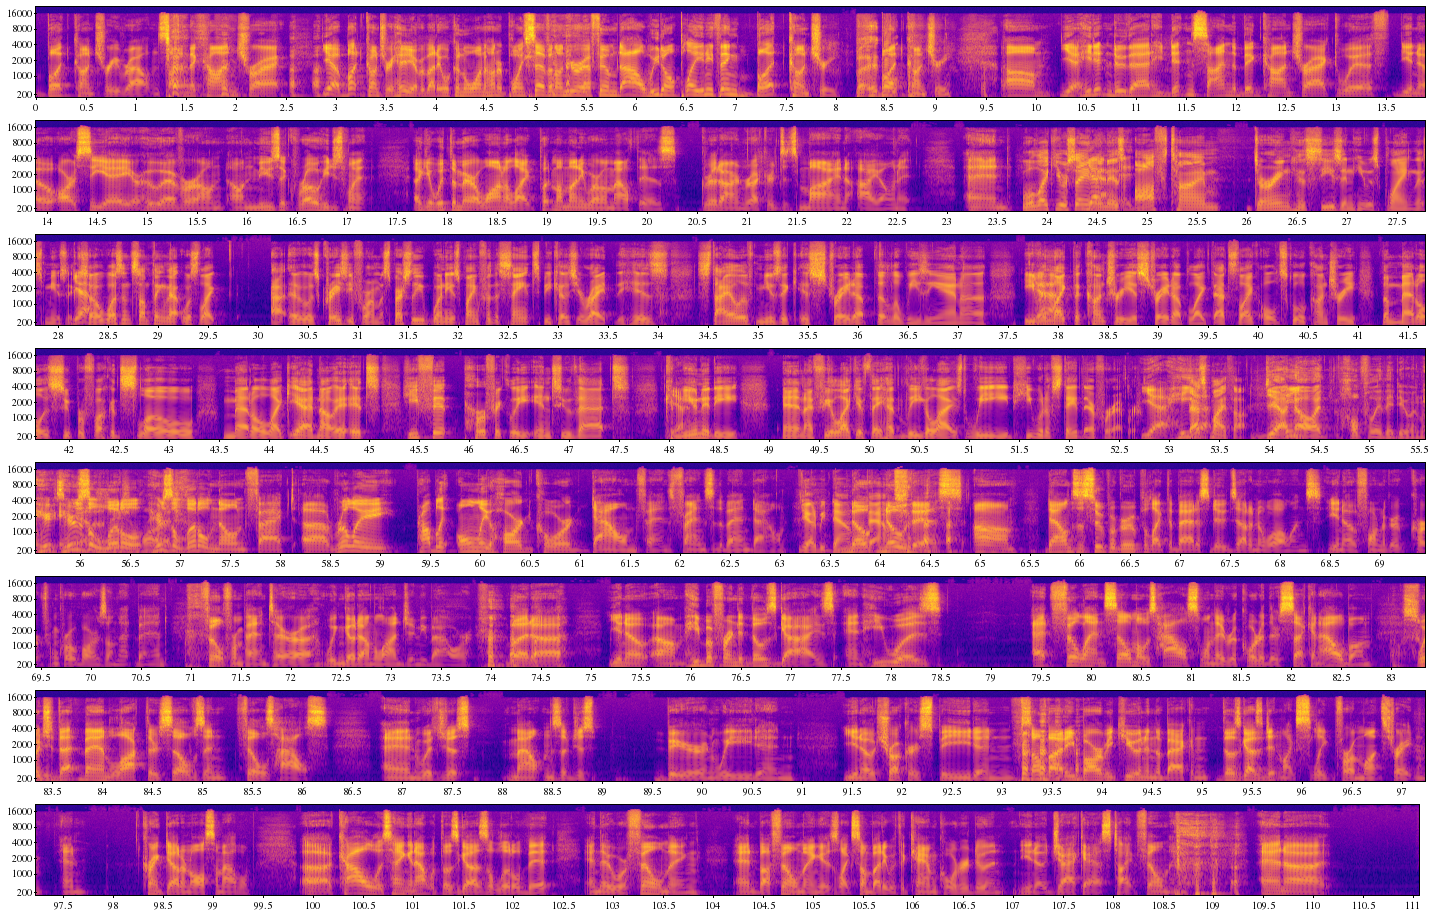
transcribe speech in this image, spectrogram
butt country route and signed the contract. yeah, butt country. Hey, everybody, welcome to 100.7 on your FM dial. We don't play anything but country. But- butt country. Um, yeah, he didn't do that. He didn't sign the big contract with, you know, RCA or whoever on, on Music Row. He just went, I get with the marijuana, like, put my money where my mouth is. Gridiron Records, it's mine. I own it. And Well, like you were saying, Yeah, in his it- off time during his season, he was playing this music. Yeah. So it wasn't something that was like uh, it was crazy for him, especially when he was playing for the Saints, because you're right, his style of music is straight up the Louisiana. Even Yeah. like the country is straight up like that's like old school country. The metal is super fucking slow metal. Like yeah, no, it, it's he fit perfectly into that community. And I feel like if they had legalized weed, he would have stayed there forever. Yeah, he, that's uh, my thought. Yeah, He- no. I, hopefully they do in Here, Louisiana. here's a little nationwide. here's a little known fact. Uh, really, probably only hardcore Down fans, fans of the band Down. You gotta be down Know know this. um, Down's a super group of like the baddest dudes out of New Orleans. You know, formed a group. Kurt from Crowbars on that band. Phil from Pantera. We can go down the line. Jimmy Bower. But uh, you know, um, he befriended those guys, and he was at Phil Anselmo's house when they recorded their second album, which that band locked themselves in Phil's house and with just mountains of just beer and weed and you know trucker speed and somebody barbecuing in the back. And those guys didn't like sleep for a month straight and, and cranked out an awesome album. Uh, kyle was hanging out with those guys a little bit and they were filming. And by filming it's like somebody with a camcorder doing you know jackass type filming. And uh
